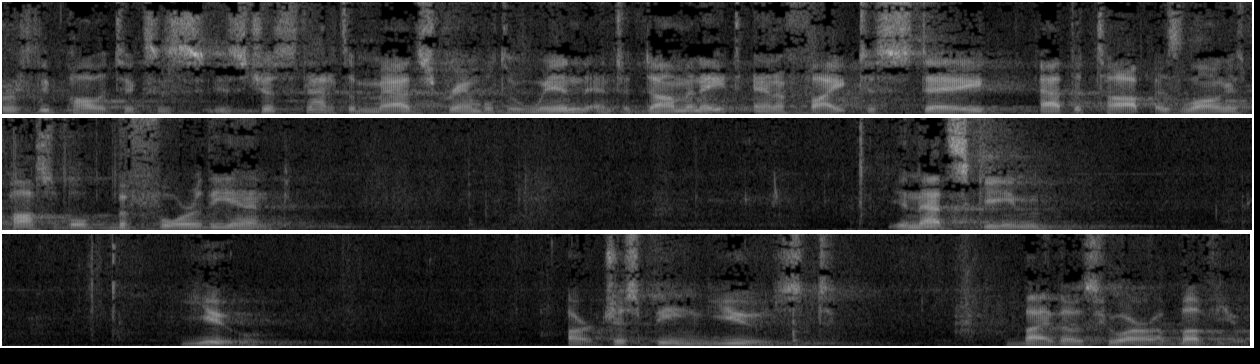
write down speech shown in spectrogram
Earthly politics is, is just that it's a mad scramble to win and to dominate and a fight to stay at the top as long as possible before the end. In that scheme, you are just being used by those who are above you.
